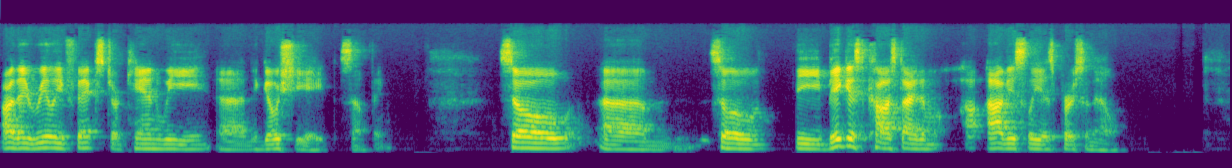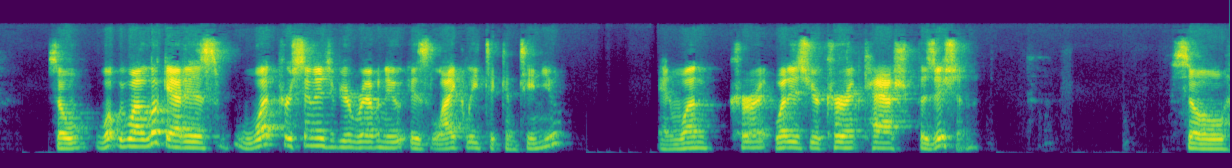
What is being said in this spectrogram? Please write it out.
are they really fixed or can we uh, negotiate something? So, um, so the biggest cost item obviously is personnel. So what we want to look at is what percentage of your revenue is likely to continue and one current, what is your current cash position? So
